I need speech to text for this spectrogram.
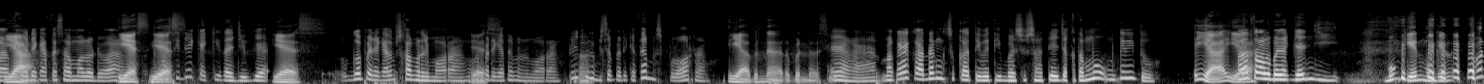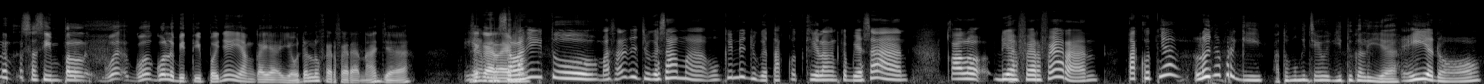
nggak Ya. PDKT sama lo doang. Yes, yes. Pasti dia kayak kita juga. Yes. Gue PDKT sama lima orang, lo Yes. PDKT sama lima orang. Dia Ah. juga bisa PDKT sama 10 orang. Iya benar, benar sih. Iya kan? Makanya kadang suka tiba-tiba susah diajak ketemu, mungkin itu. Iya, iya. Karena terlalu banyak janji. Mungkin, mungkin. Cuman sesimpel gue gue gue lebih tipenya yang kayak ya udah lu fair-fairan aja. Iya, masalahnya itu. Masalah dia juga sama. Mungkin dia juga takut kehilangan kebiasaan. Kalau dia fair-fairan, takutnya lu nya pergi. Atau mungkin cewek gitu kali ya. Eh, iya dong.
